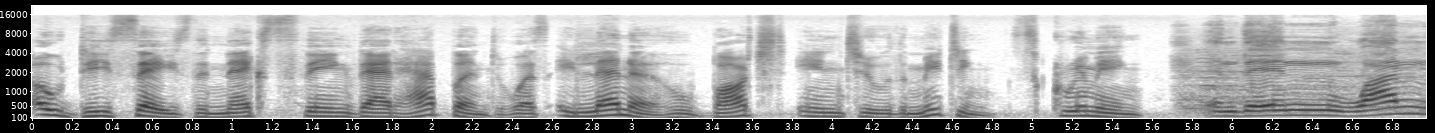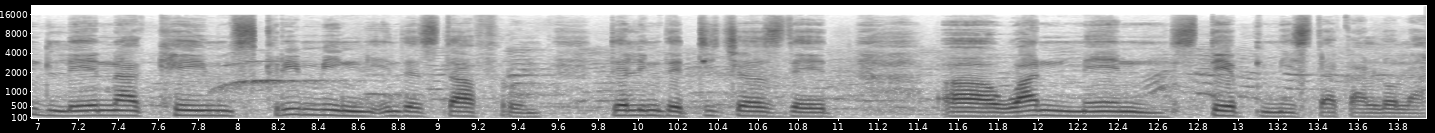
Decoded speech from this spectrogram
HOD says the next thing that happened was a learner who barged into the meeting screaming. And then one learner came screaming in the staff room, telling the teachers that uh, one man stabbed Mr. Kalola.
